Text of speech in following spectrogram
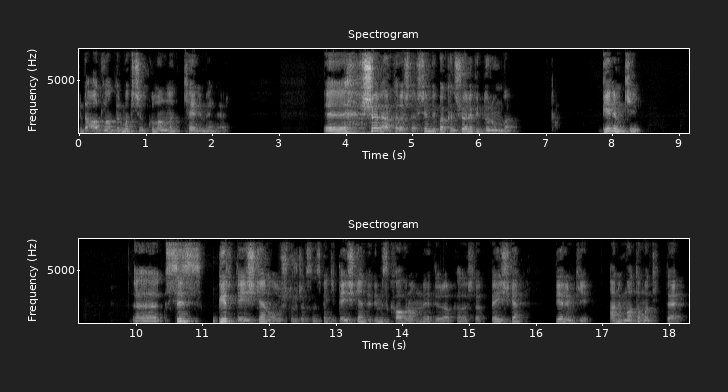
Şimdi adlandırmak için kullanılan kelimeler. Ee, şöyle arkadaşlar, şimdi bakın şöyle bir durum var. Diyelim ki e, siz bir değişken oluşturacaksınız. Peki değişken dediğimiz kavram nedir arkadaşlar? Değişken diyelim ki hani matematikte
